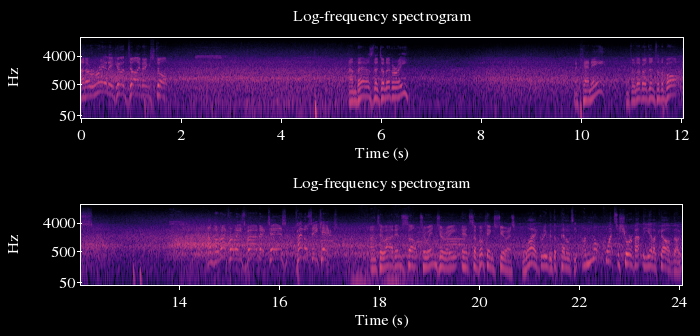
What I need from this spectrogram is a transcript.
And a really good diving stop. And there's the delivery. McKennie, delivered into the box. And the referee's verdict is penalty kick. And to add insult to injury, it's a booking, Stuart. Well, I agree with the penalty. I'm not quite so sure about the yellow card, though.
